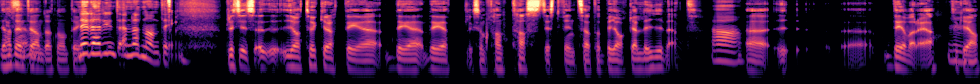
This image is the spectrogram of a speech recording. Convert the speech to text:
Det hade inte Liksom. ändrat någonting. Nej, det hade inte ändrat någonting. Precis, eh, jag tycker att det, det, det är ett liksom fantastiskt fint sätt att bejaka livet. Ja. Eh, i- eh, det var det är, tycker Mm. jag.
